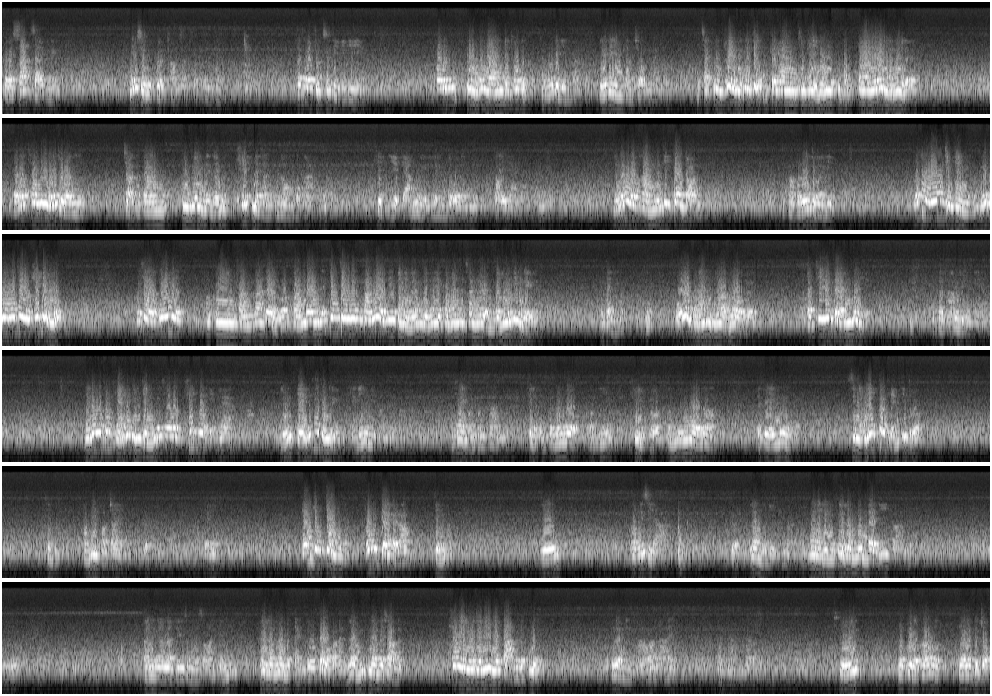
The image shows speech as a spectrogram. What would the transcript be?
ก็ไปซัดใส่คนหนึ่งนี่คือควรทำสักสักนิดหนึ่งแต่ถ้าเราฝึกสติดีๆเพราะมันมันต้องมามันเป็นทุกข์ถึงว่าได้ยินคำหรือได้ยินคำชมนะ Cioè, un premio che ha un TV, non è un meglio. 我们的今天的话我们的每年每个月可我们的优惠一点我可能要要的 butdoyouknow ำงานเราทีสโมสรเห็นพี่เริ่มเริ่มไปแต่งตัวโก้ก่อนเริ่มเริ่มไม่ชอบแล้วถ้าไม่รู้ตัวนี้เดี๋ยวปากมันจะพูดเรื่องมีข่าวว่าร้ายต่างๆหรือเรากลัวเขาเราเลยไปจบ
